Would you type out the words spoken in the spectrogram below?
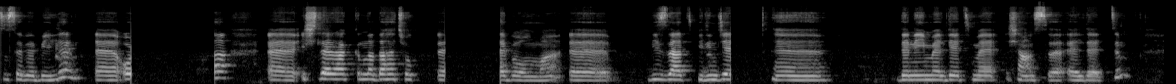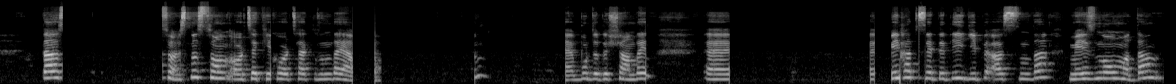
sebebiyle e, orada e, işler hakkında daha çok e, sahibi olma, e, bizzat birinci e, deneyim elde etme şansı elde ettim. Daha sonrasında son ortak ortaklığında yaptım. E, burada da şu anda e, benim Hatse dediği gibi aslında mezun olmadan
